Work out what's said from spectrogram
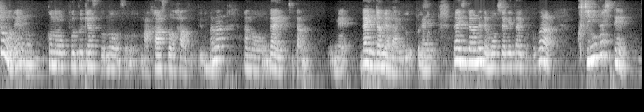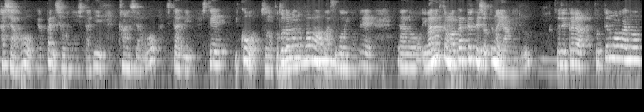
今日ね、このポッドキャストのその、まあ、ファーストハーフっていうのかな、あの第1弾目。第2弾目はライブということで、はい。第1弾目で申し上げたいことは口に出して他者をやっぱり承認したり感謝をしたりしていこう。その言霊のパワーはすごいのであの言わなくても分かってるでしょっていうのはやめる。それからとってもあの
